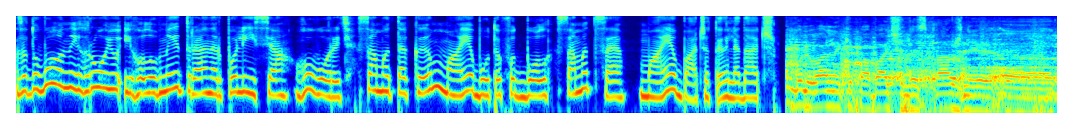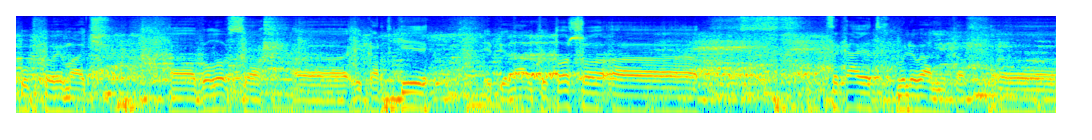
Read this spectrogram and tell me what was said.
Задоволений грою і головний тренер Полісся говорить, саме таким має бути футбол. Саме це має бачити глядач. Болівальники побачили справжній е, кубковий матч. Е, було все. Е, і картки, і пенальті. То, що е, цікавить болівальників. Е,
